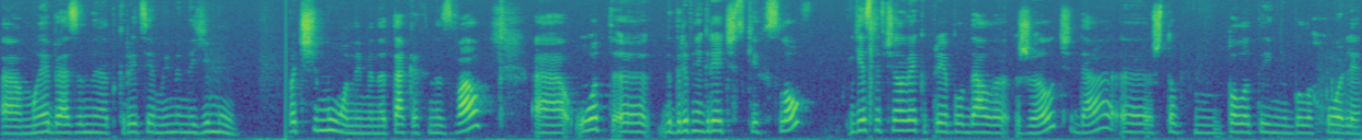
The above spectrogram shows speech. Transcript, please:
Э, мы обязаны открытием именно ему. Почему он именно так их назвал? Э, от древнегреческих слов если в человека преобладала желчь, да, э, что по латыни было холи,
